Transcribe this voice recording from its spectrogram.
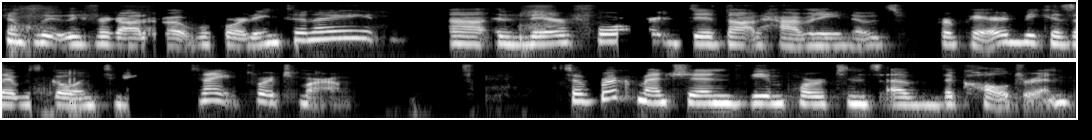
completely forgot about recording tonight. Uh, therefore, did not have any notes prepared because I was going to make tonight for tomorrow. So, Brooke mentioned the importance of the cauldron.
